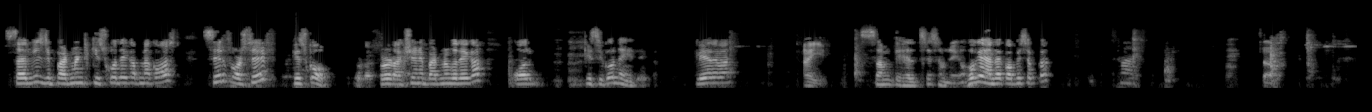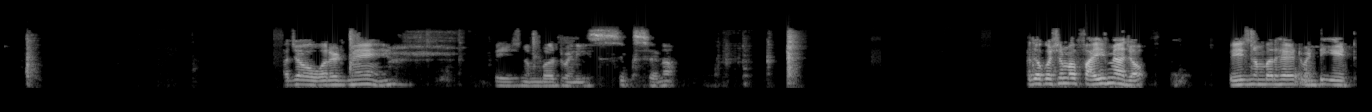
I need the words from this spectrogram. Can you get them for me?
सर्विस डिपार्टमेंट किसको देगा अपना कॉस्ट सिर्फ़ और सिर्फ़ किसको? प्रोडक्शन डिपार्टमेंट को देगा और किसी को नहीं देगा। क्लियर है बात? आइए। सम के हेल्प से समझेगा हो। गया आधा कॉपी सबका? हाँ। चलो। अच्छा ओवरहेड में पेज नंबर ट्वेंटी सिक्स है ना? अच्छा क्वेश्चन नंबर फाइव में आ जाओ। पेज नंबर है twenty eight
